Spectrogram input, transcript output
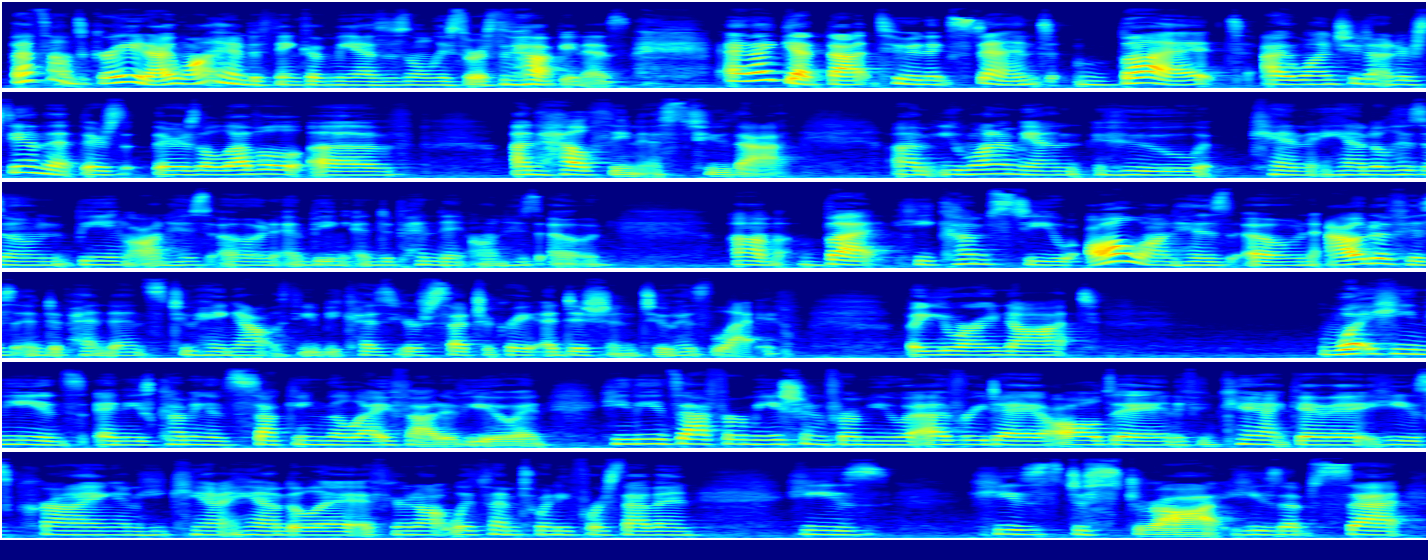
that sounds great. I want him to think of me as his only source of happiness. And I get that to an extent, but I want you to understand that there's there's a level of unhealthiness to that. Um, you want a man who can handle his own, being on his own, and being independent on his own. Um, but he comes to you all on his own, out of his independence, to hang out with you because you're such a great addition to his life. But you are not what he needs, and he's coming and sucking the life out of you. And he needs affirmation from you every day, all day. And if you can't give it, he's crying and he can't handle it. If you're not with him 24 7, he's he's distraught, he's upset,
